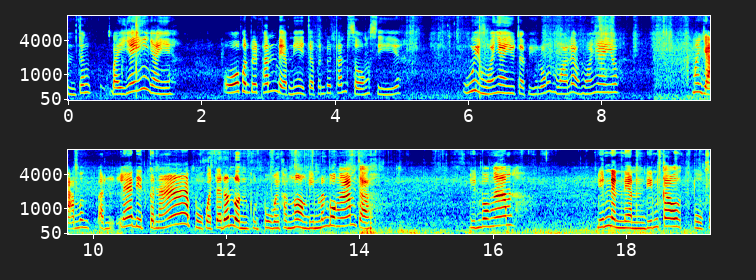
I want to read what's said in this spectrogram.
านจังใบใหญ่ใหญ่โอ้เพิ่นเป็นพันแบบนี้จะเพิ่นเป็นพันสองสี อุ้ยหัวใหญ่อยู่จ้ะพี่ลงหัวแล้วหัวใหญ่อยู่มาหยามมึงอันแลดิดกันนะปลูกไว้แต่ด้นดนปลูกปลูกไว้ข้างนอกดินมันบ่งามจ้ะดินบ่งาม ดินแน่นๆดินเก่าปลูกส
